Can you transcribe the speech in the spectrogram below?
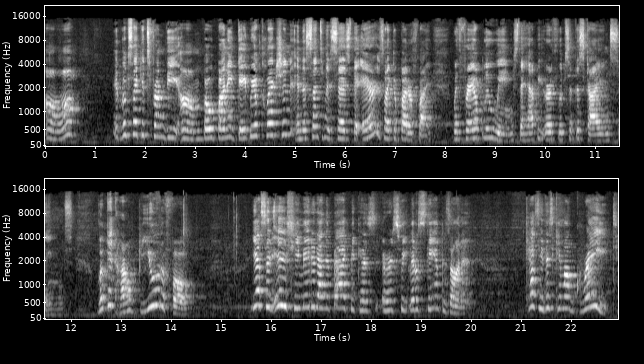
Aw. It looks like it's from the um, Bo Bunny Gabrielle collection, and the sentiment says, The air is like a butterfly. With frail blue wings, the happy earth looks at the sky and sings. Look at how beautiful. Yes, it is. She made it on the back because her sweet little stamp is on it. Cassie, this came out great.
